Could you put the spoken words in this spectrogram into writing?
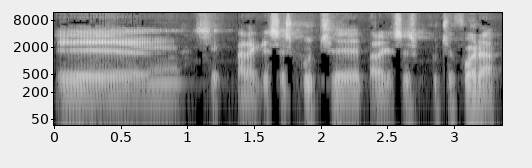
eh, para que se escuche, para que se escuche fuera.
